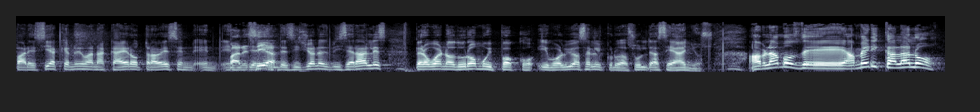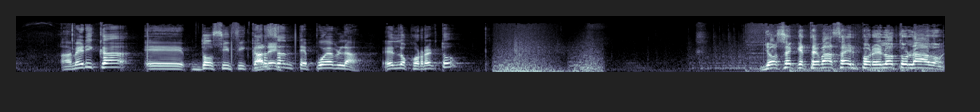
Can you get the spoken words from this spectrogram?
parecía que no iban a caer otra vez en, en, decisiones viscerales, pero bueno, duró muy poco y volvió a ser el Cruz Azul de hace años. Hablamos de América, Lalo. América, eh, dosificarse ante Puebla. ¿Es lo correcto? Yo sé que te vas a ir por el otro lado.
